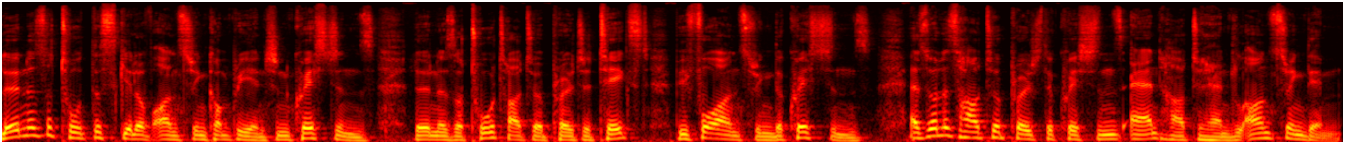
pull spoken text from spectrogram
Learners are taught the skill of answering comprehension questions. Learners are taught how to approach a text before answering the questions, as well as how to approach the questions and how to handle answering them.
